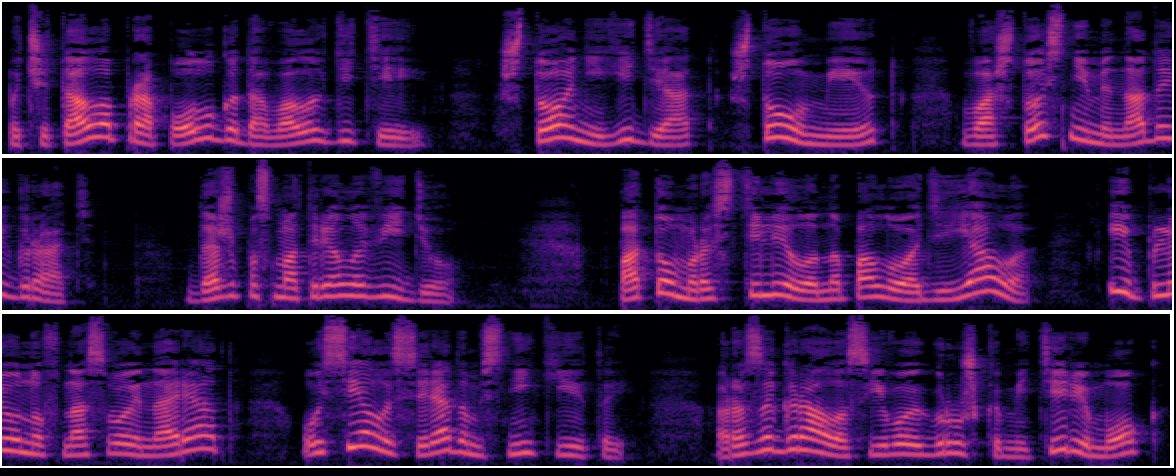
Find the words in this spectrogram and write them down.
почитала про полугодовалых детей, что они едят, что умеют, во что с ними надо играть. Даже посмотрела видео. Потом расстелила на полу одеяло и, плюнув на свой наряд, уселась рядом с Никитой, разыграла с его игрушками теремок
